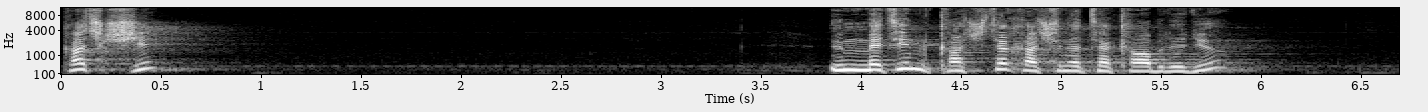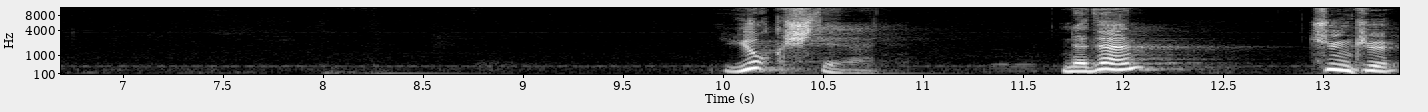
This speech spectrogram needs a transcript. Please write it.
Kaç kişi? Ümmetin kaçta kaçına tekabül ediyor? Yok işte yani. Neden? Çünkü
